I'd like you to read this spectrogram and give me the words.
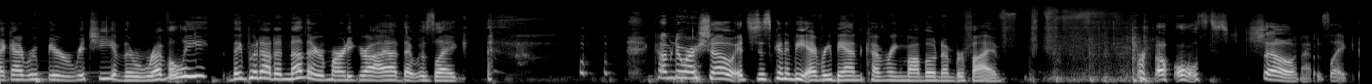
That guy Root Beer Richie of the Reveille, they put out another Mardi Gras ad that was like, "Come to our show. It's just going to be every band covering Mambo Number Five for the whole show." And I was like,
